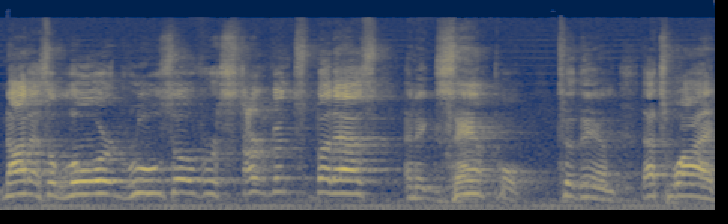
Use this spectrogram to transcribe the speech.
Not as a Lord rules over servants, but as an example to them. That's why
